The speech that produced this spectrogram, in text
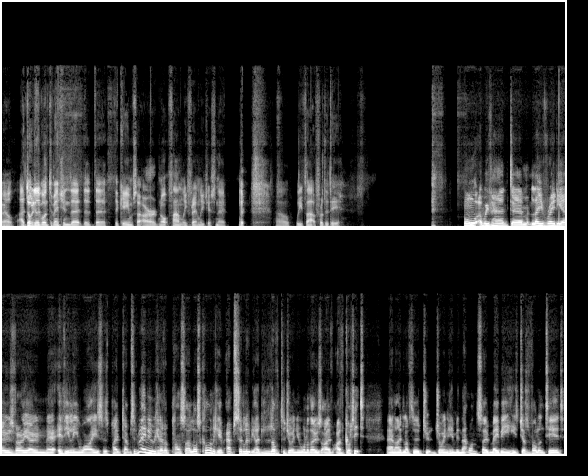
well, I don't really want to mention the, the, the, the games that are not family friendly just now. I'll leave that for the day. Oh, we've had um, Lave Radio's very own uh, Eddie Lee Wise has piped up and said maybe we could have a Pulsar Lost Colony game. Absolutely, I'd love to join you one of those. I've I've got it, and I'd love to j- join him in that one. So maybe he's just volunteered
